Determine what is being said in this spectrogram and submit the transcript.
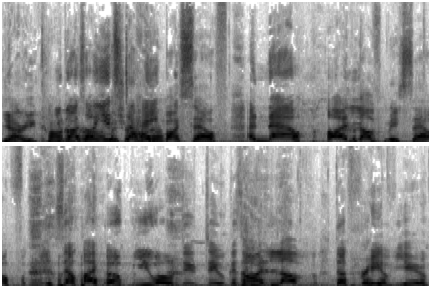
Yeah, are you You conning guys, her I used to chakra? hate myself, and now I love myself. So I hope you all do too, because I love the three of you.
